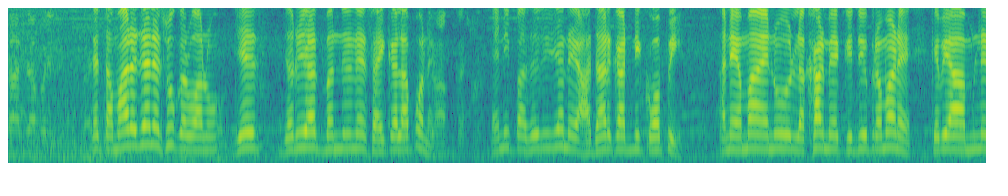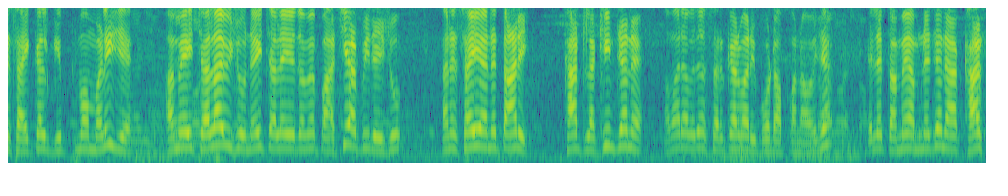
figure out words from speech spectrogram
એટલે તમારે છે ને શું કરવાનું? જે જરૂરિયાતમંદને સાયકલ આપો ને, એની પાસેથી છે ને આધાર કાર્ડની કોપી અને એમાં એનું લખાણ મેં કીધું પ્રમાણે કે ભાઈ આ અમને સાયકલ ગિફ્ટમાં મળી છે, અમે એ ચલાવીશું, નહીં ચલાવીએ તો અમે પાછી આપી દઈશું. અને સહી અને તારીખ ખાસ લખીને છે ને અમારે બધા સરકારમાં રિપોર્ટ આપવાના હોય છે. એટલે તમે અમને છે ને આ ખાસ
